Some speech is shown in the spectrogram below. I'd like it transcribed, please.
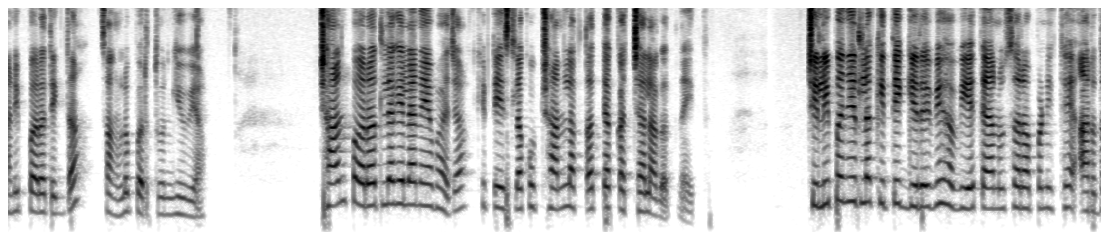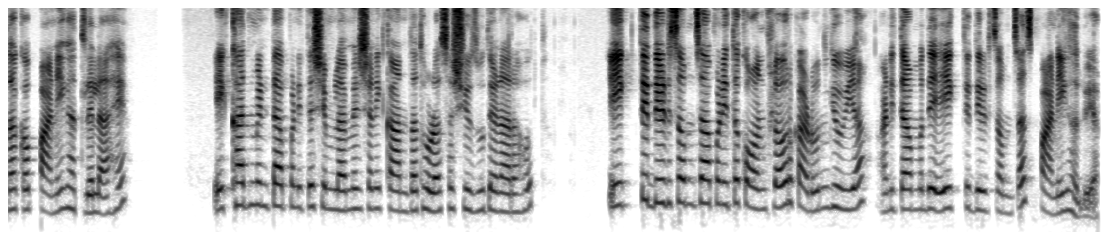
आणि परत एकदा चांगलं परतून घेऊया. छान परतल्या गेल्याने या भाज्या की टेस्टला खूप छान लागतात त्या कच्च्या लागत नाहीत. चिली पनीरला किती गिरेवी हवी आहे त्यानुसार आपण इथे अर्धा कप पाणी घातलेलं आहे. एखाद मिनटं आपण इथे शिमला मिरची आणि कांदा थोडासा शिजू देणार आहोत. एक ते दीड चमचा आपण इथं कॉर्नफ्लॉवर काढून घेऊया आणि त्यामध्ये एक ते दीड चमचाच पाणी घालूया.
